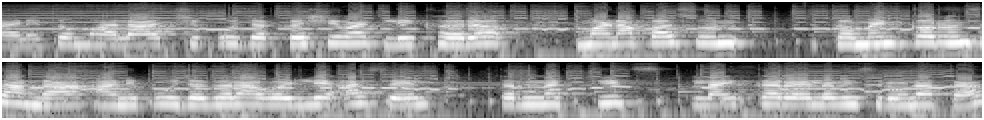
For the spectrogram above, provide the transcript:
आणि तुम्हाला आजची पूजा कशी वाटली खरं मनापासून कमेंट करून सांगा. आणि पूजा जर आवडली असेल तर नक्कीच लाईक करायला विसरू नका.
